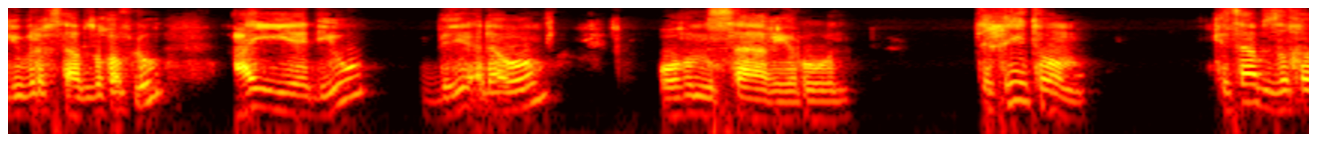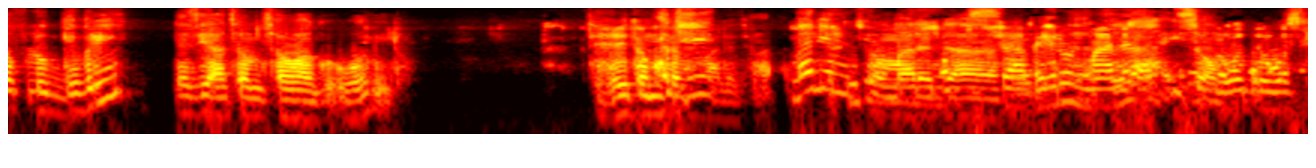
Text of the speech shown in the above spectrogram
ግብሪ ክሳብ ዝኸፍሉ ዓየድዩ ብየእዳዎም ወሁም ሳጊሩን ትሒቶም ክሳብ ዝኸፍሉ ግብሪ ነዚኣቶም ተዋግእዎም ኢሉ ትሒቶም መን እዮም ማለት ሻዒሩን ማለት ኢሶም ወዲ ወስኬ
